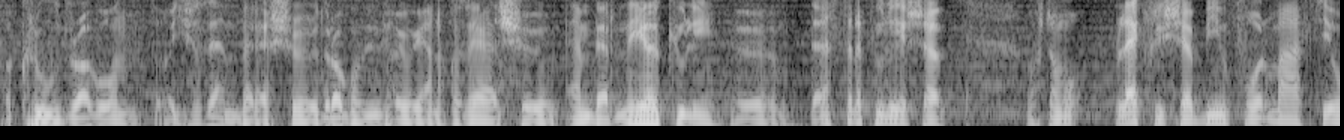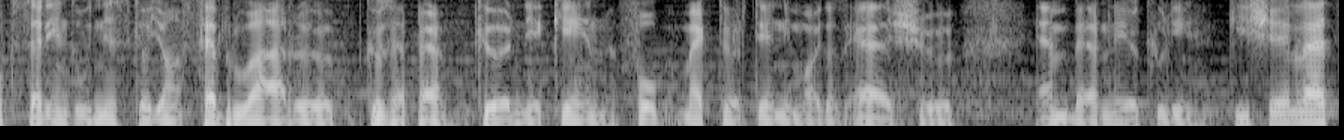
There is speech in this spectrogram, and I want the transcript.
a Crew Dragon, vagyis az emberes Dragon űrhajójának az első ember nélküli tesztrepülése. Most a legfrissebb információk szerint úgy néz ki, hogy a február közepe környékén fog megtörténni majd az első ember nélküli kísérlet,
